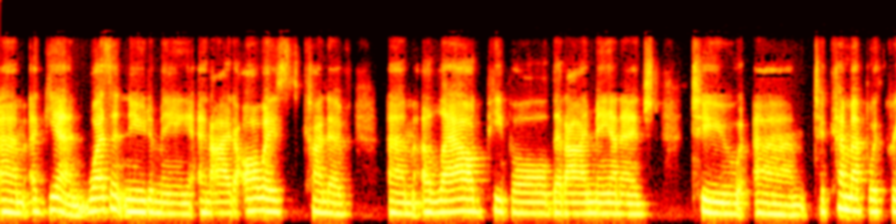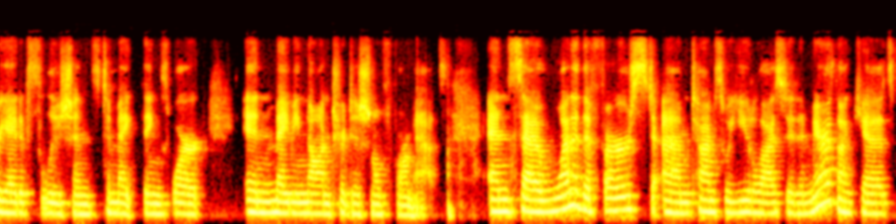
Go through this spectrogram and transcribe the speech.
um, again wasn't new to me and i'd always kind of um, allowed people that i managed to um, to come up with creative solutions to make things work in maybe non-traditional formats and so one of the first um, times we utilized it in marathon kids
